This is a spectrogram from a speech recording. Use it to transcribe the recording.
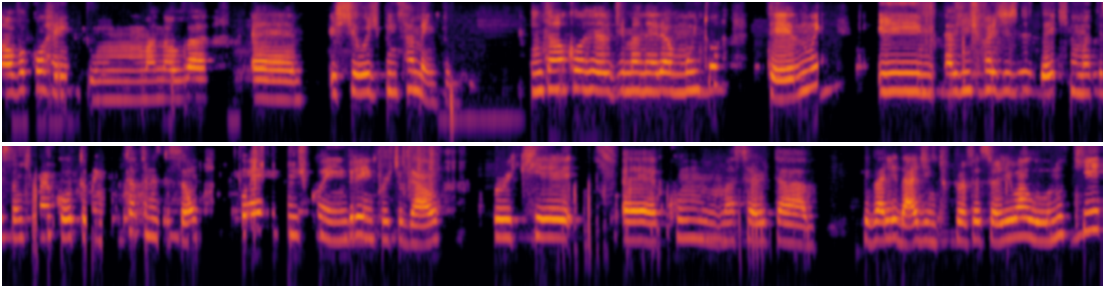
nova corrente, uma nova é, estilo de pensamento. Então ocorreu de maneira muito tênue e a gente pode dizer que uma questão que marcou também muita transição foi a questão de Coimbra em Portugal, porque é, com uma certa rivalidade entre o professor e o aluno que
